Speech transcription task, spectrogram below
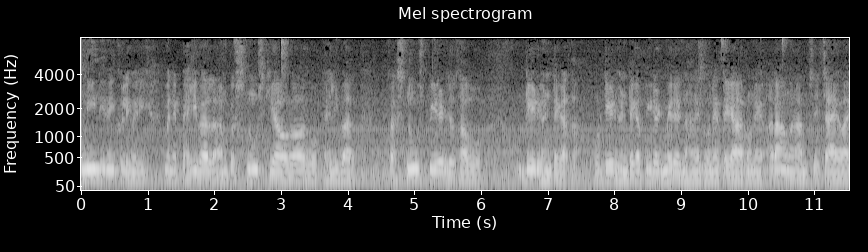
नींद ही नहीं खुली मेरी। मैंने पहली बार हमको स्नूज किया होगा, और वो पहली बार का स्नूज पीरियड जो था वो डेढ़ घंटे का था। वो डेढ़ घंटे का पीरियड मेरे नहाने धोने, तैयार होने, आराम आराम से चाय वाय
